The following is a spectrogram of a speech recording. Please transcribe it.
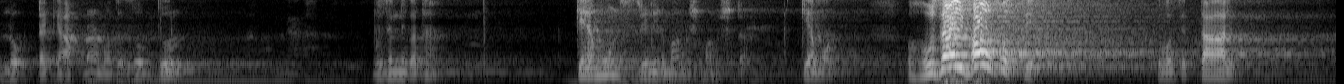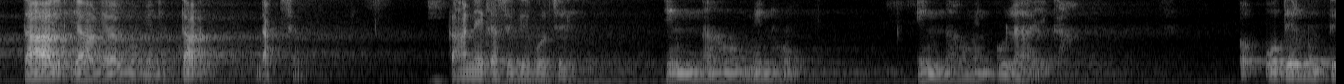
লোকটাকে আপনার মতো জবদুল বুঝেননি কথা? কেমন শ্রেণির মানুষ মানুষটা? কেমন? হুজাইফা উপস্থিত। তো বলছে, তাল তাল, ইয়া আমির আল মমিনী তাল, ডাকছেন। কানে কাছে গিয়ে বলছে, ইন্নাহু মিনহু, ইন্নাহু মিন উলাইকা। ওদের মধ্যে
